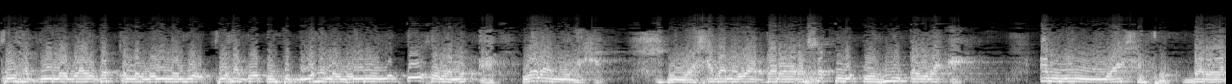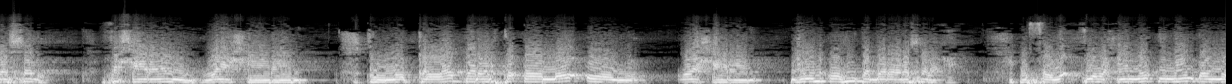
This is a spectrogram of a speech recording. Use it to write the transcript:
kii haddii la waayo dadka la weynayo kii hadduu dhinto biyaha la weynayo iyo wixii la mid ah. Walaa niyaaxa. Niyaaxadana waa baroorasho iyo oohin qaylo ah. Ama niyaaxatu baroorashadu fa xaraamun waa xaaraan in maydka loo baroorto oo loo ooyo waa xaaraan macnaha oohinta baroorashada ah wasayatii waxaa imaan doona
